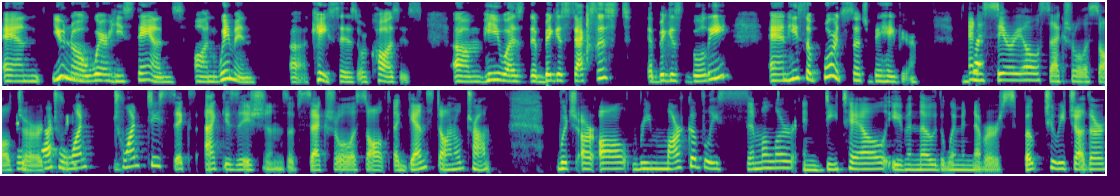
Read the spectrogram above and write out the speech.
and you know where he stands on women uh, cases or causes. Um, he was the biggest sexist, the biggest bully, and he supports such behavior. And but, a serial sexual assaulter. Exactly. 26 accusations of sexual assault against Donald Trump, which are all remarkably similar in detail, even though the women never spoke to each other.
